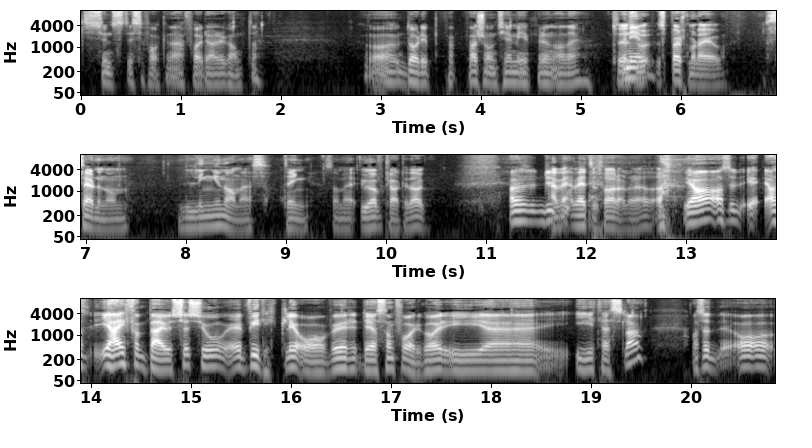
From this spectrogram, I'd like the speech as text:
syns disse folkene er for arrogante. Og dårlig personkjemi pga. det. Så det, spørsmålet er jo Ser du noen lignende ting som er uavklart i dag? Altså, du, jeg, vet, vet du svaret allerede. ja, altså, altså, jeg forbauses jo eh, virkelig over det som foregår i, uh, i Tesla. Altså, og,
